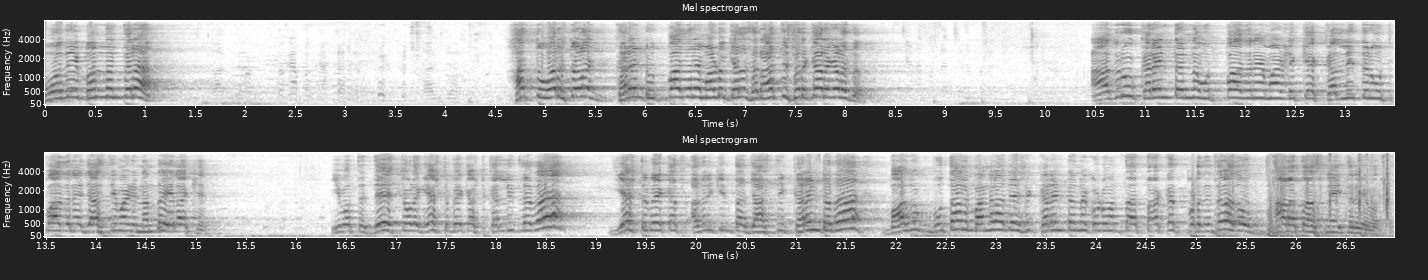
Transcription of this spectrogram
ಮೋದಿ ಬಂದ ನಂತರ ಹತ್ತು ವರ್ಷದೊಳಗೆ ಕರೆಂಟ್ ಉತ್ಪಾದನೆ ಮಾಡೋ ಕೆಲಸ ರಾಜ್ಯ ಸರ್ಕಾರಗಳದ್ದು. ಆದರೂ ಕರೆಂಟ್ ಅನ್ನು ಉತ್ಪಾದನೆ ಮಾಡಲಿಕ್ಕೆ ಕಲ್ಲಿದ್ದಲು ಉತ್ಪಾದನೆ ಜಾಸ್ತಿ ಮಾಡಿ ನಂದ ಇಲಾಖೆ. ಇವತ್ತು ದೇಶದೊಳಗೆ ಎಷ್ಟು ಬೇಕಷ್ಟು ಕಲ್ಲಿದ್ದಲದ? ಎಷ್ಟು ಬೇಕ ಅದಕ್ಕಿಂತ ಜಾಸ್ತಿ ಕರೆಂಟ್ ಅದ. ಬಾಜು ಭೂತಾನ್ ಬಾಂಗ್ಲಾದೇಶಕ್ಕೆ ಕರೆಂಟ್ ಅನ್ನು ಕೊಡುವಂತ ತಾಕತ್ ಪಡೆದಿದ್ರೆ ಅದು ಭಾರತ ಸ್ನೇಹಿತರೆ ಇವತ್ತು.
